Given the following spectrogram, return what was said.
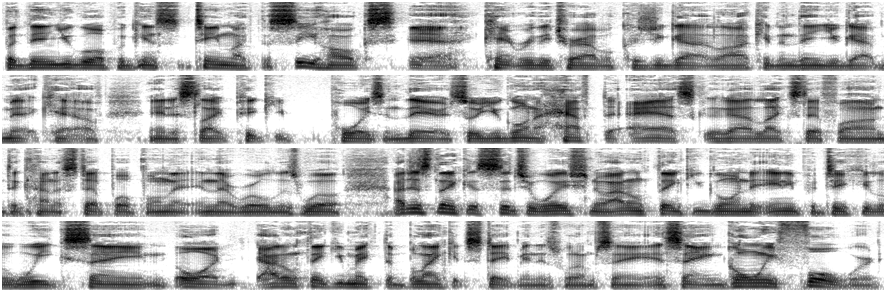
But then you go up against a team like the Seahawks. Yeah, can't really travel because you got Lockett and then you got Metcalf, and it's like pick your poison there. So you're going to have to ask a guy like Stephon to kind of step up on that in that role as well. I just think it's situational. I don't think you go into any particular week saying, or I don't think you make the blanket statement is what I'm saying, and saying going forward,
